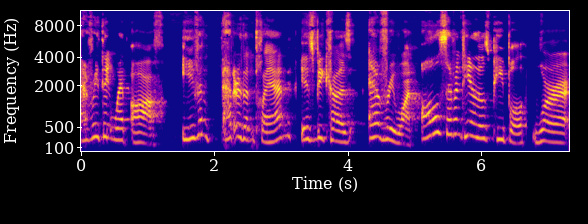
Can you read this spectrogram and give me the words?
everything went off even better than planned is because everyone, all 17 of those people were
